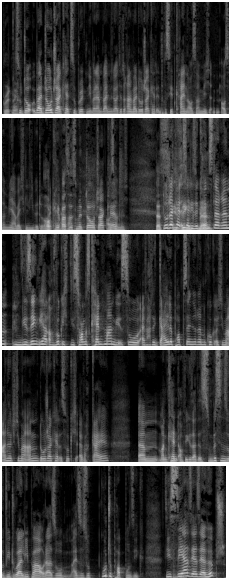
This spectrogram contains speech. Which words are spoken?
Britney? zu Do über Doja Cat zu Britney, weil dann bleiben die Leute dran, weil Doja Cat interessiert keinen außer mich, außer mir, aber ich liebe Doja Cat. okay, was ist mit Doja Außer Cat? mich. Das, Doja Cat ist ja singt, diese ne? Künstlerin, die singt, die hat auch wirklich, die Songs kennt man, die ist so einfach eine geile Popsängerin. Guckt euch die mal an, hört euch die mal an. Doja Cat ist wirklich einfach geil. Ähm, man kennt auch, wie gesagt, es ist so ein bisschen so wie Dua Lipa oder so, also so gute Popmusik. Die ist sehr, sehr, sehr hübsch.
